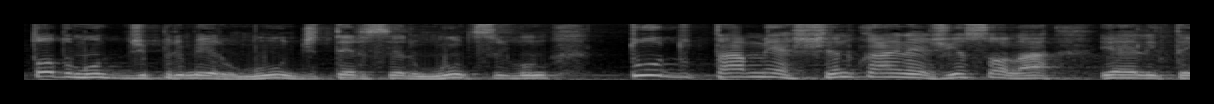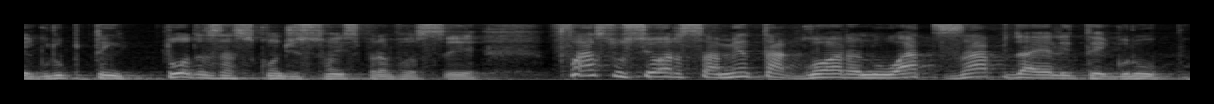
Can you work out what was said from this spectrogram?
todo mundo de primeiro mundo, de terceiro mundo, de segundo, tudo está mexendo com a energia solar e a LT Grupo tem todas as condições para você. Faça o seu orçamento agora no WhatsApp da LT Grupo,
